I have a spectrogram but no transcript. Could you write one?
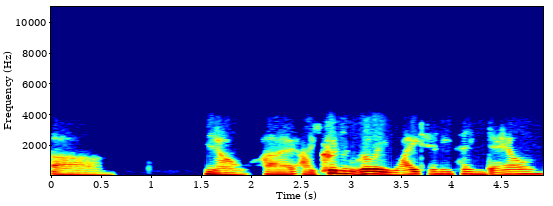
um, you know, I, I couldn't really write anything down.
